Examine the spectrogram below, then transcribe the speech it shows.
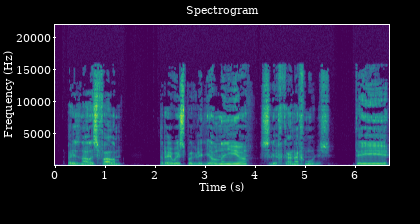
— призналась Фалом. Тревес поглядел на нее, слегка нахмурясь. «Ты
